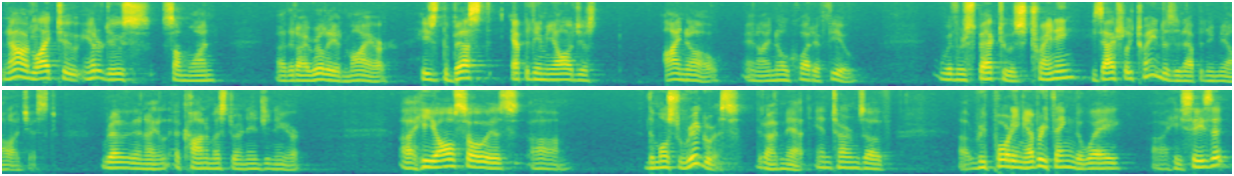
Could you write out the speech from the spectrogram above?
Now I'd like to introduce someone uh, that I really admire. He's the best epidemiologist I know, and I know quite a few. With respect to his training, he's actually trained as an epidemiologist rather than an economist or an engineer. Uh, he also is um, the most rigorous that I've met in terms of uh, reporting everything the way uh, he sees it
